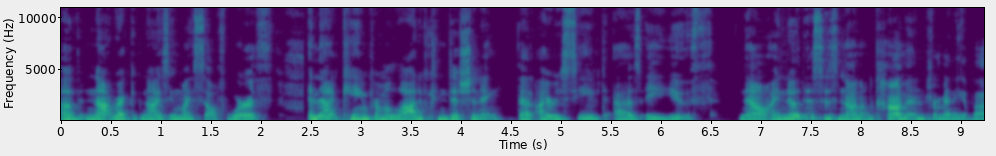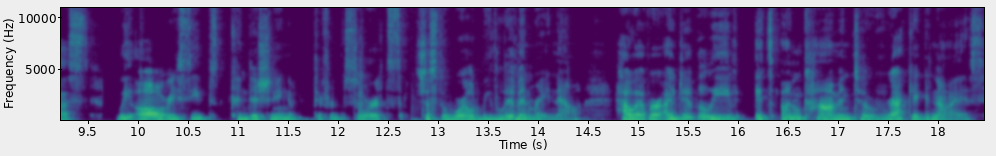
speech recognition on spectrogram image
of not recognizing my self worth. And that came from a lot of conditioning that I received as a youth. Now, I know this is not uncommon for many of us. We all received conditioning of different sorts. It's just the world we live in right now. However, I do believe it's uncommon to recognize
